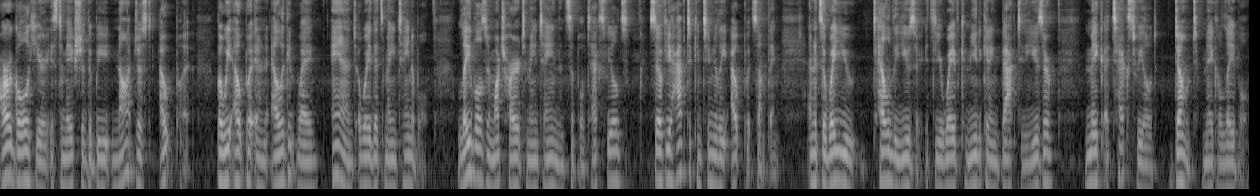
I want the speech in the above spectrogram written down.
Our goal here is to make sure that we not just output, but we output in an elegant way and a way that's maintainable. Labels are much harder to maintain than simple text fields, so if you have to continually output something, and it's a way you tell the user, it's your way of communicating back to the user, make a text field don't make a label.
